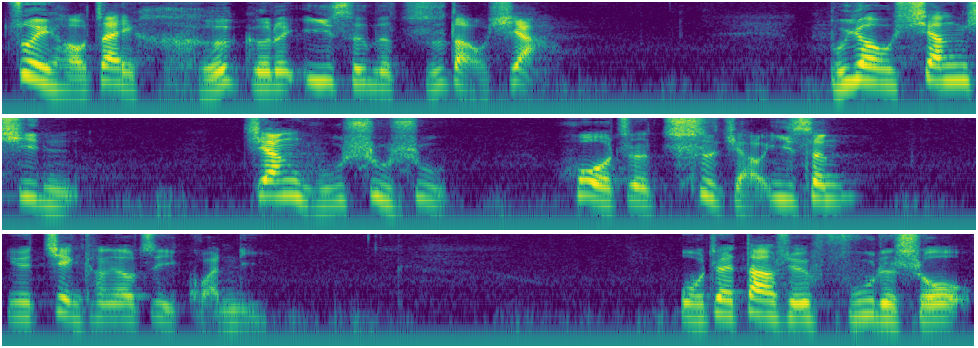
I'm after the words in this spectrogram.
最好在合格的医生的指导下，不要相信江湖术数或者赤脚医生，因为健康要自己管理。我在大学服务的时候，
